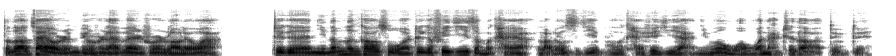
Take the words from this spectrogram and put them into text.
等到再有人，比如说来问说，老刘啊，这个你能不能告诉我这个飞机怎么开啊？老刘自己也不会开飞机呀，你问我，我哪知道啊，对不对？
